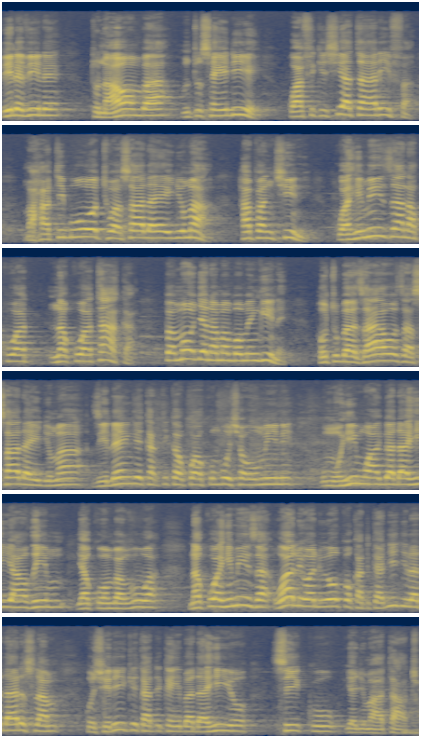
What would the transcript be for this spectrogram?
Vile vile tunaomba mtusaidie kuwafikishia taarifa mahatibu wote wa sala ya Ijumaa hapa nchini, kuwahimiza na, kuwa, na kuwataka pamoja na mambo mengine hotuba zao za sala ya Ijumaa zilenge katika kuwakumbusha waumini umuhimu wa ibada hii adhimu ya kuomba mvua na kuwahimiza wale waliopo katika jiji la Dar es Salaam kushiriki katika ibada hiyo siku ya Jumatatu.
